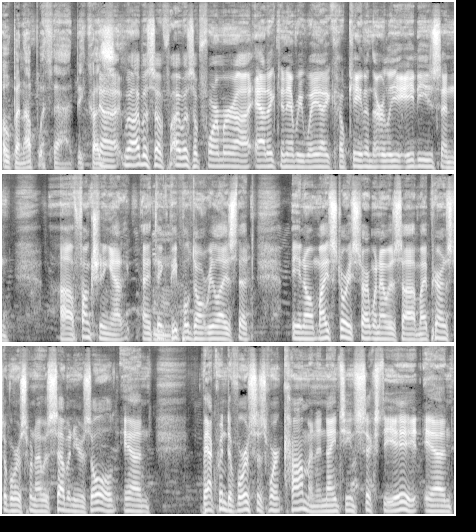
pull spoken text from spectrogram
open up with that because uh, well I was a I was a former uh, addict in every way I cocaine in the early 80s and uh, functioning addict I think mm. people don't realize that you know my story started when I was uh, my parents divorced when I was 7 years old and back when divorces weren't common in 1968 and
